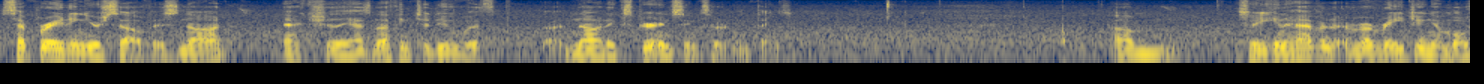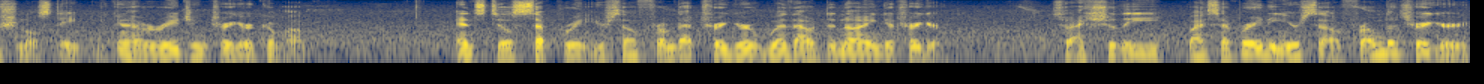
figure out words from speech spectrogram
separating yourself is not actually has nothing to do with uh, not experiencing certain things. Um, so you can have an, a raging emotional state. You can have a raging trigger come up and still separate yourself from that trigger without denying the trigger. So actually, by separating yourself from the trigger,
